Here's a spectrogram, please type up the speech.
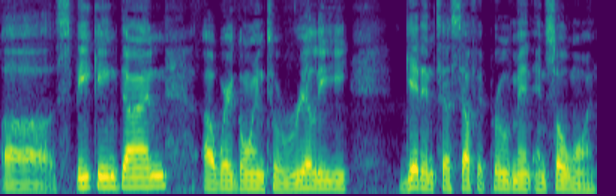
uh, speaking done uh, we're going to really get into self improvement and so on.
